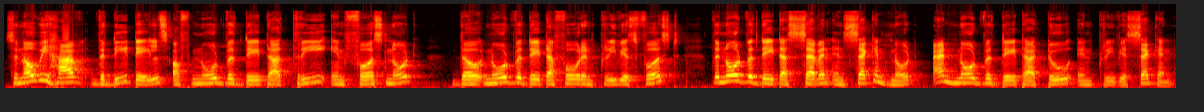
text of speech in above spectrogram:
So now we have the details of node with data 3 in first node, the node with data 4 in previous first, the node with data 7 in second node, and node with data 2 in previous second.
